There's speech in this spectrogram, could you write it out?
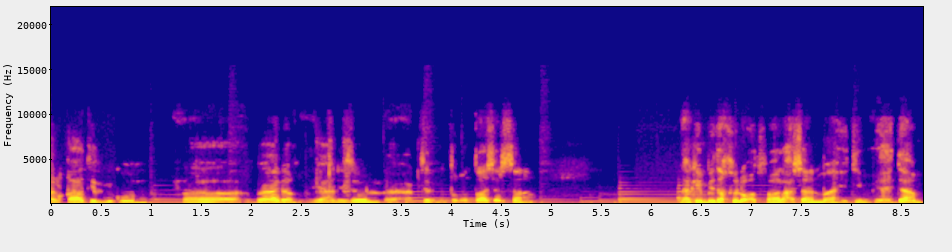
القاتل بيكون آه، بالغ يعني زول أكثر من 18 سنة. لكن بيدخلوا أطفال عشان ما يتم إعدام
